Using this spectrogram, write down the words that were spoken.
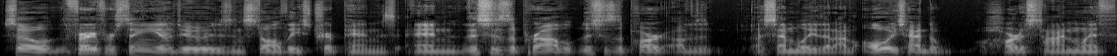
So the very first thing you got to do is install these trip pins, and this is the problem. This is the part of the assembly that I've always had the hardest time with.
